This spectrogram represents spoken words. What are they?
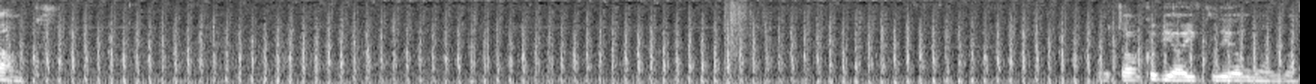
Tank. O tankı bir ayıklayalım oradan.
